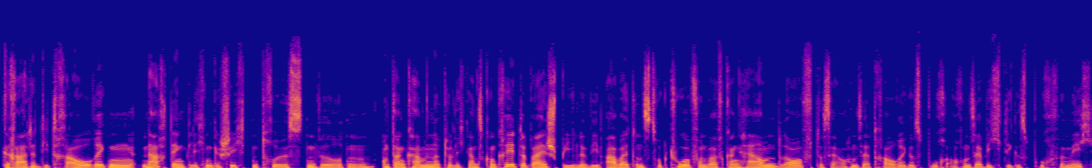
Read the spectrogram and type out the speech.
gerade die traurigen, nachdenklichen Geschichten trösten würden. Und dann kamen natürlich ganz konkrete Beispiele wie Arbeit und Struktur von Wolfgang Hermdorf. Das ist ja auch ein sehr trauriges Buch, auch ein sehr wichtiges Buch für mich.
